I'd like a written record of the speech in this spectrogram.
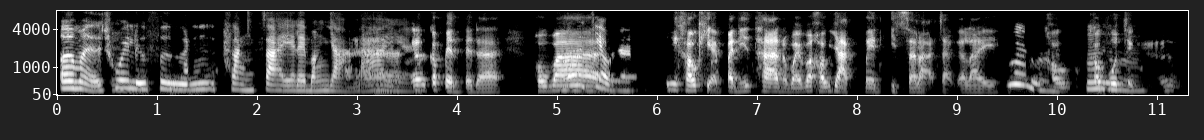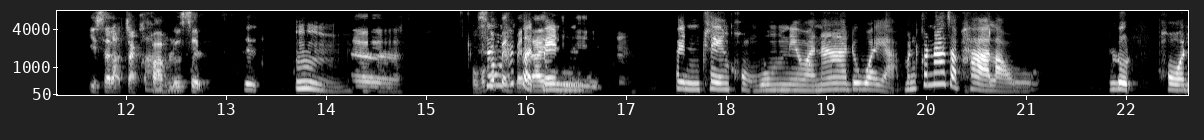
เออมันอาจจะช่วยรื้อฟื้นพลังใจอะไรบางอย่างได้ไงเออก็เป็นไปได้ เพราะว่าเกี่ยวนะ ที่เขาเขียนปณิธานเอาไว้ว่าเขาอยากเป็นอิสระจากอะไรเขาเขาพูดถึงอิสระจากความรู้สึกอืม เออ ผมซึ่งถ้าเกิดเป็นเป็นเพลงของวงเนวาน่าด้วยอะ มันก็น่าจะพาเราหลุดพ้น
